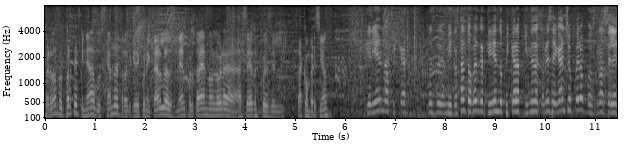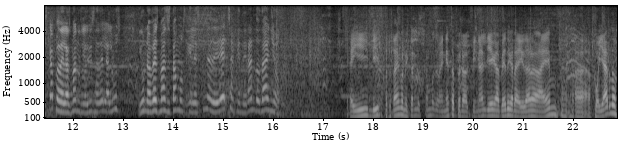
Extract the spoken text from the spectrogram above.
perdón, por parte de Pineda buscando de conectar los nerds, pero todavía no logra hacer pues el- la conversión. Queriendo picar, pues, mientras tanto Bedgar queriendo picar a Pineda con ese gancho, pero pues no se le escapa de las manos la diosa de la luz y una vez más estamos en la esquina derecha generando daño. Ahí Liv trataba de conectar los combos de Bayonetta, pero al final llega Bedgar a ayudar a Em a apoyarlo.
